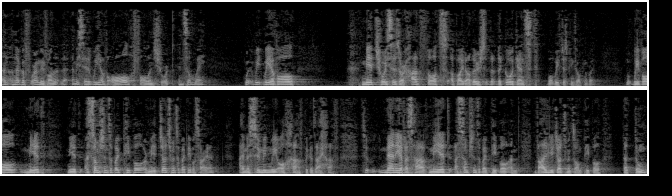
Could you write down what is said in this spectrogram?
And, and now, before I move on, let, let, me say that we have all fallen short in some way. We, we, we, have all made choices or had thoughts about others that, that go against what we've just been talking about. We've all made, made assumptions about people or made judgments about people. Sorry, I'm assuming we all have because I have. So many of us have made assumptions about people and value judgments on people that don't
